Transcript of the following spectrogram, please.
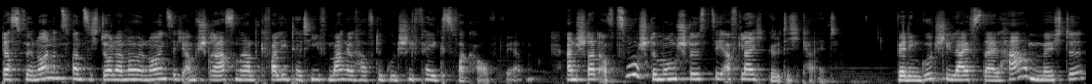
dass für 29,99 Dollar am Straßenrand qualitativ mangelhafte Gucci Fakes verkauft werden. Anstatt auf Zustimmung stößt sie auf Gleichgültigkeit. Wer den Gucci Lifestyle haben möchte,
